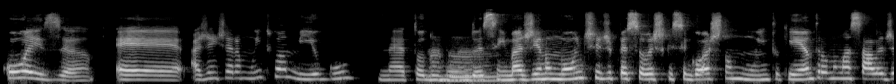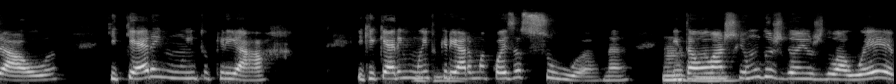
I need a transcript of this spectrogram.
coisa, é, a gente era muito amigo, né? Todo uhum. mundo, assim, imagina um monte de pessoas que se gostam muito, que entram numa sala de aula, que querem muito criar e que querem muito uhum. criar uma coisa sua, né? Uhum. Então eu acho que um dos ganhos do Aue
